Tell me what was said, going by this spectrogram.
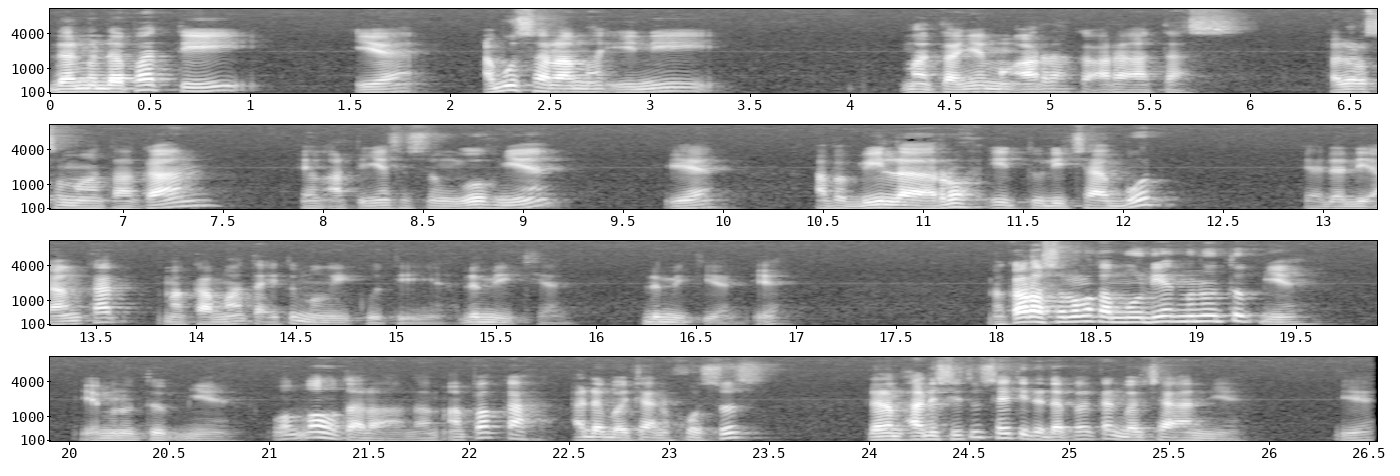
dan mendapati ya Abu Salamah ini matanya mengarah ke arah atas. Lalu Rasul mengatakan yang artinya sesungguhnya ya apabila roh itu dicabut ya dan diangkat maka mata itu mengikutinya. Demikian. Demikian ya. Maka Rasulullah kemudian menutupnya. Ya menutupnya. Wallahu taala alam. Apakah ada bacaan khusus? Dalam hadis itu saya tidak dapatkan bacaannya, ya.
